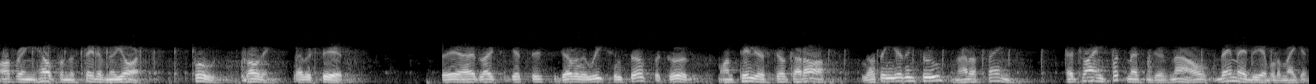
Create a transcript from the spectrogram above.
offering help from the state of New York. Food, clothing. Me see it. Say, I'd like to get this to Governor Weeks himself I could. Montpelier's still cut off. Nothing getting through? Not a thing. They're trying foot messengers now. They may be able to make it.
